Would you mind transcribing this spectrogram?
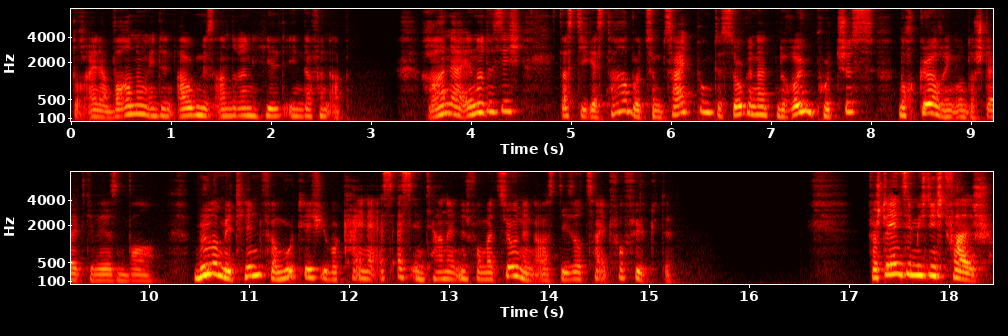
doch eine Warnung in den Augen des anderen hielt ihn davon ab. Rahn erinnerte sich, dass die Gestapo zum Zeitpunkt des sogenannten Röhmputsches noch Göring unterstellt gewesen war. Müller mithin vermutlich über keine SS-internen Informationen aus dieser Zeit verfügte. Verstehen Sie mich nicht falsch,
